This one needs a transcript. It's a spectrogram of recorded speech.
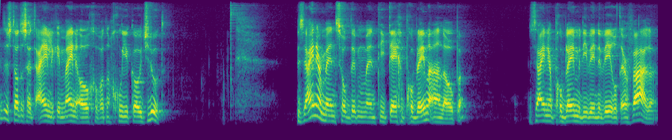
Dus dat is uiteindelijk in mijn ogen wat een goede coach doet. Zijn er mensen op dit moment die tegen problemen aanlopen? Zijn er problemen die we in de wereld ervaren?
